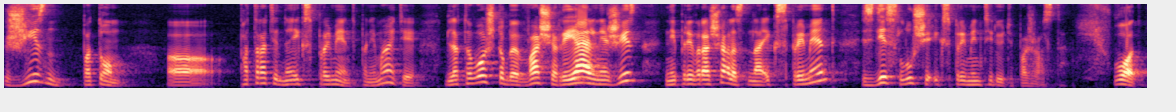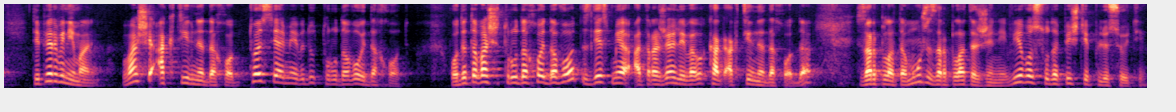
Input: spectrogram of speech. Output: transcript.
жизнь потом э, потратить на эксперимент, понимаете? Для того, чтобы ваша реальная жизнь не превращалась на эксперимент, здесь лучше экспериментируйте, пожалуйста. Вот, теперь внимание. Ваш активный доход, то есть я имею в виду трудовой доход. Вот это ваш трудовой доход, здесь мы отражали его как активный доход, да? Зарплата мужа, зарплата жены. Вы его сюда пишите, плюсуйте.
